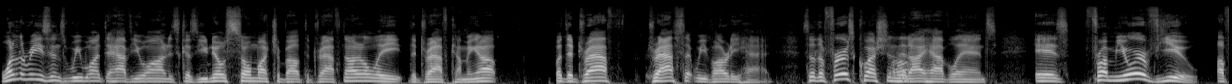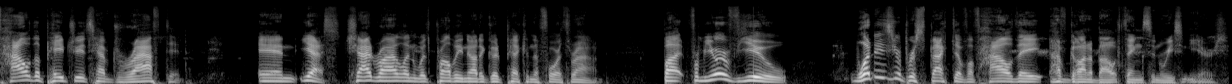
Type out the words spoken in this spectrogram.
one of the reasons we want to have you on is because you know so much about the draft. Not only the draft coming up, but the draft drafts that we've already had. So the first question that I have, Lance, is from your view of how the Patriots have drafted. And yes, Chad Ryland was probably not a good pick in the fourth round. But from your view, what is your perspective of how they have gone about things in recent years?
